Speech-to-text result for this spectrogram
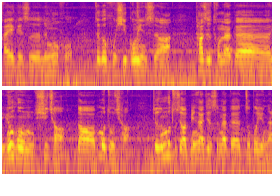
还有一个是人工湖。这个虎溪公园是啊，它是从那个云洪溪桥到木竹桥，就是木竹桥边上就是那个竹柏园了。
